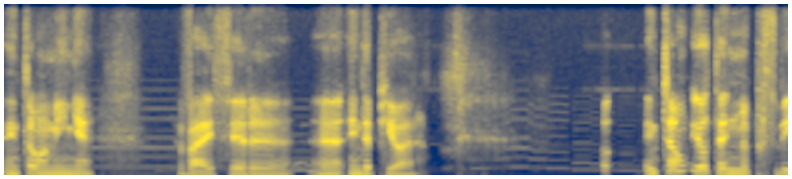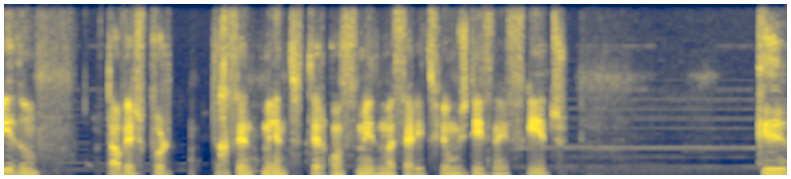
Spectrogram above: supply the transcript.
então a minha vai ser eh, ainda pior. Então eu tenho-me apercebido, talvez por recentemente ter consumido uma série de filmes Disney seguidos, que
